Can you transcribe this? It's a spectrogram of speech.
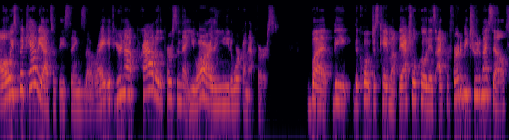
always put caveats with these things though, right? If you're not proud of the person that you are, then you need to work on that first. But the the quote just came up. The actual quote is I prefer to be true to myself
